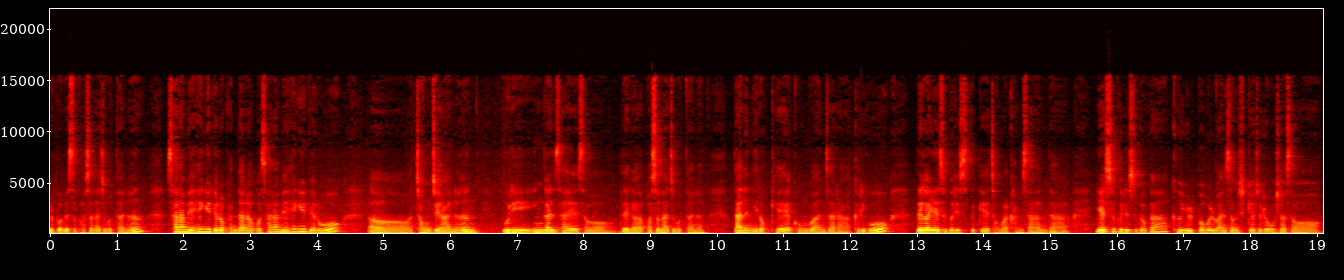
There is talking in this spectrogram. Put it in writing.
율법에서 벗어나지 못하는 사람의 행위대로 판단하고 사람의 행위대로 어, 정죄하는 우리 인간사에서 내가 벗어나지 못하는 나는 이렇게 공고한 자라 그리고 내가 예수 그리스도께 정말 감사한다. 예수 그리스도가 그 율법을 완성시켜 주려 오셔서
